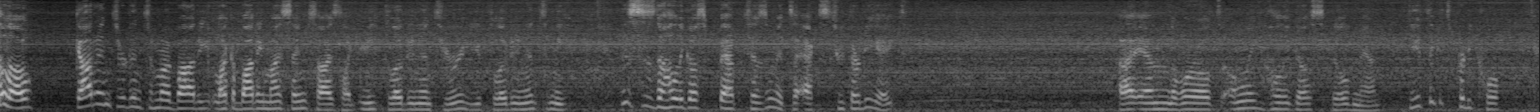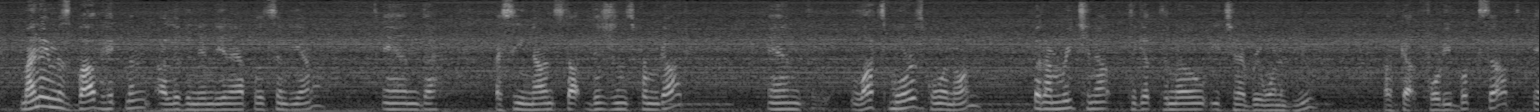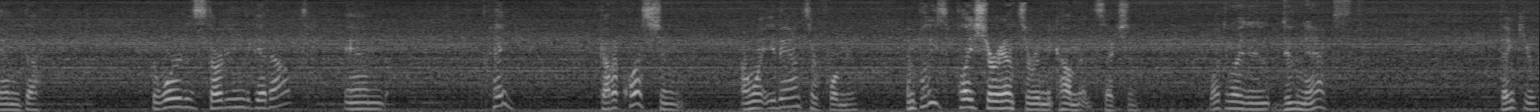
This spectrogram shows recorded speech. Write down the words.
Hello. God entered into my body like a body my same size, like me floating into you, you floating into me. This is the Holy Ghost baptism. It's Acts 2.38. I am the world's only Holy Ghost filled man. Do you think it's pretty cool? My name is Bob Hickman. I live in Indianapolis, Indiana. And uh, I see non-stop visions from God. And lots more is going on. But I'm reaching out to get to know each and every one of you. I've got 40 books out. And uh, the word is starting to get out. And hey, got a question I want you to answer for me. And please place your answer in the comment section. What do I do, do next? Thank you.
